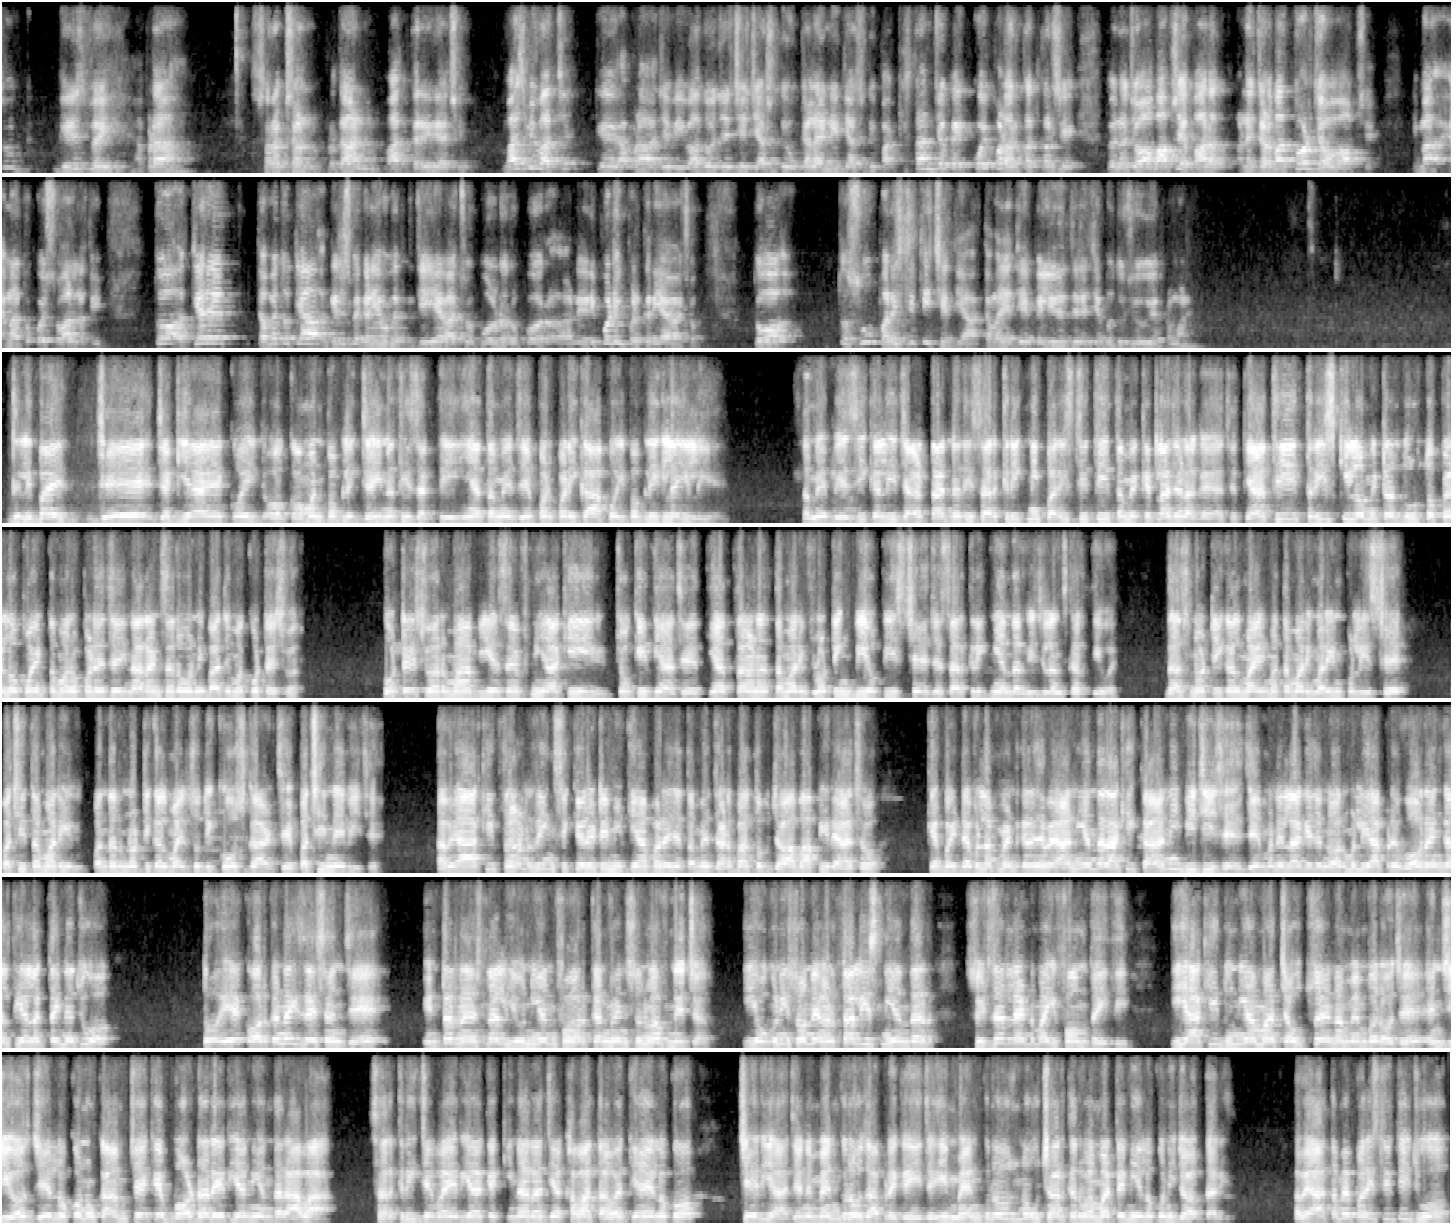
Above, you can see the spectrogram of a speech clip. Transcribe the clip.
તો ગિરીશભાઈ આપણા સંરક્ષણ પ્રધાન વાત કરી રહ્યા છે વાજબી વાત છે કે આપણા જે વિવાદો જે છે જ્યાં સુધી ઉકેલાય નહીં ત્યાં સુધી પાકિસ્તાન જે કંઈ કોઈ પણ હરકત કરશે તો એનો જવાબ આપશે ભારત અને જડબાતોડ જવાબ આપશે એમાં એમાં તો કોઈ સવાલ નથી તો અત્યારે તમે તો ત્યાં ગિરીશભાઈ ઘણી વખત જઈ આવ્યા છો બોર્ડર ઉપર અને રિપોર્ટિંગ પણ કરી આવ્યા છો. તો તો શું પરિસ્થિતિ છે ત્યાં? તમે જે પેલી નજરે જે બધું જોયું એ પ્રમાણે. દિલીપભાઈ જે જગ્યાએ કોઈ કોમન પબ્લિક જઈ નથી શકતી અહીંયા તમે જે પણ પડીકા આપો એ પબ્લિક લઈ લઈએ તમે બેઝિકલી જાણતા જ નથી સરક્રીકની પરિસ્થિતિ તમે કેટલા જણા ગયા છે? ત્યાંથી ત્રીસ કિલોમીટર દૂર તો પહેલો પોઈન્ટ તમારો પડે છે નારાયણ સરોવરની બાજુમાં કોટેશ્વર. કોટેશ્વરમાં બીએસએફની આખી ચોકી ત્યાં છે. ત્યાં ત્રણ તમારી ફ્લોટિંગ બીઓપીસ છે જે સર્ક્રિકની અંદર વિજિલન્સ કરતી હોય. દસ નોટિકલ માઇલમાં તમારી મરીન પોલીસ છે. પછી તમારી પંદર નોટિકલ માઇલ સુધી કોસ્ટગાર્ડ છે. પછી નેવી છે. હવે આ આખી ત્રણ રિંગ સિક્યોરિટીની ત્યાં ફરે છે. તમે જડબાતો જવાબ આપી રહ્યા છો કે ભાઈ ડેવલપમેન્ટ કરે છે. હવે આની અંદર આખી કહાની બીજી છે. જે મને લાગે છે નોર્મલી આપણે વોર એંગલથી અલગ થઈને જુઓ તો એક ઓર્ગેનાઇઝેશન છે international union for convention of nature એ ઓગણીસો ને અડતાલીસની અંદર સ્વિટ્ઝરલેન્ડમાં એ ફોર્મ થઈ હતી. એ આખી દુનિયામાં ચૌદસો એના મેમ્બરો છે એનજીઓ જે લોકોનું કામ છે કે બોર્ડર એરિયાની અંદર આવા સરક્રીક જેવા એરિયા કે કિનારા જ્યાં ખવાતા હોય, ત્યાં એ લોકો ચેરિયા, જેને મેનગ્રોવ્સ આપણે કહીએ છીએ. એ મેનગ્રોવ્સનો ઉછાર કરવા માટેની એ લોકોની જવાબદારી. હવે આ તમે પરિસ્થિતિ જુઓ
